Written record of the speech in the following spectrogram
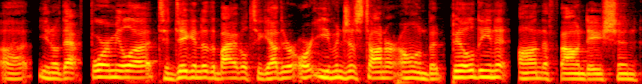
uh, you know, that formula to dig into the Bible together or even just on our own, but building it on the foundation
